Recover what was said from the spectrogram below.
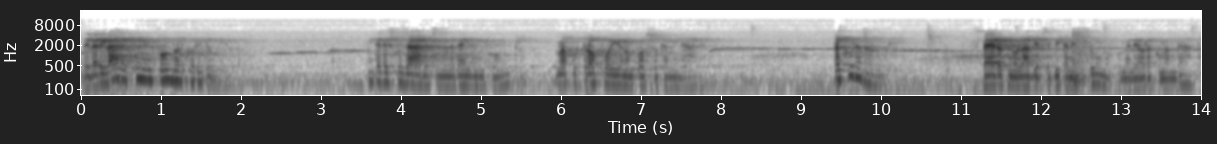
Deve arrivare fino in fondo al corridoio. Mi deve scusare se non le vengo incontro, ma purtroppo io non posso camminare. Ancora avanti. Spero che non l'abbia seguita nessuno, come le ho raccomandato.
